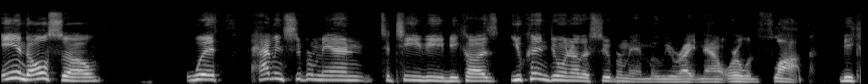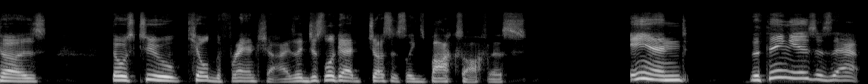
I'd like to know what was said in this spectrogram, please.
and also with having Superman to TV because you couldn't do another Superman movie right now or it would flop because those two killed the franchise. I just look at Justice League's box office. And the thing is, is that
